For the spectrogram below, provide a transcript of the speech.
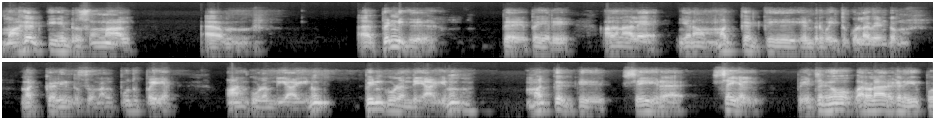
மகற்கு என்று சொன்னால் அஹ், பெண்ணுக்கு பெ- பெயரு. அதனாலே ஏன்னா மக்களுக்கு என்று வைத்துக் கொள்ள வேண்டும். மக்கள் என்று சொன்னால் புது பெயர் ஆண் குழந்தையாயினும் பெண் குழந்தையாயினும் மக்களுக்கு செய்கிற செயல். எத்தனையோ வரலாறுகளை இப்போ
